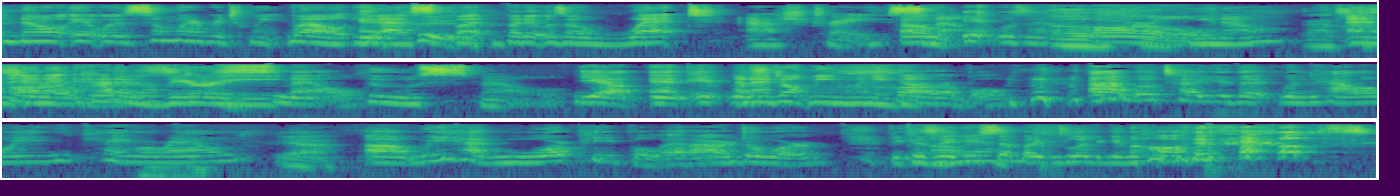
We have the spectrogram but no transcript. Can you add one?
No, it was somewhere between. Well, And yes, poo. but but it was a wet ashtray Oh, smell. it was a Oh. horrible, you know, That's and and it had a horrible. very Smell. poo smell. Yeah, and it was And I don't mean Winnie the horrible. I will tell you that when Halloween came around, Yeah. um, we had more people at our door because they Oh, knew yeah. somebody was living in the haunted house.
